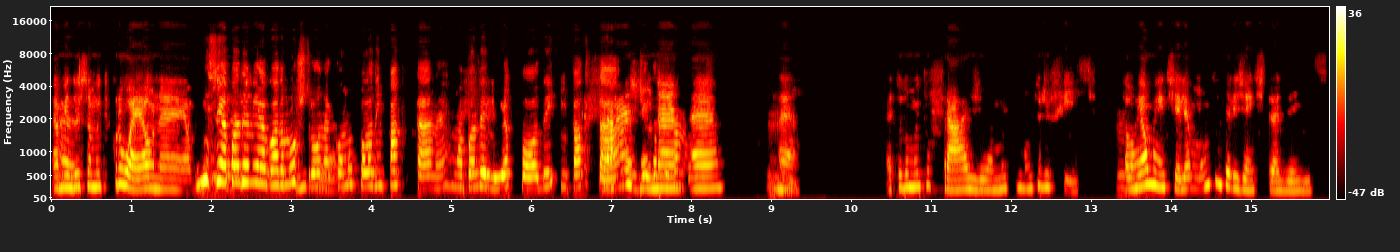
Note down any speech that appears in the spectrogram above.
é uma é. indústria muito cruel, né? É Isso e a pandemia agora mostrou, né? Como pode impactar, né? Uma pandemia pode impactar. Frágil, né? É. Uhum. é é tudo muito frágil, é muito, muito difícil. Então, uhum. realmente, ele é muito inteligente trazer isso.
